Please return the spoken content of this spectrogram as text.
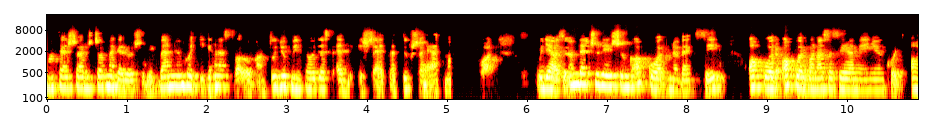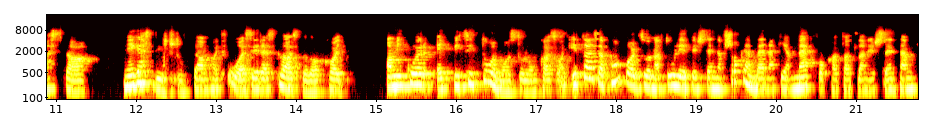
hatására csak megerősödik bennünk, hogy igen, ezt valóban tudjuk, mint ahogy ezt eddig is sejtettük saját magunkkal. Ugye az önbecsülésünk akkor növekszik, akkor, akkor van az az élményünk, hogy azt a, még ezt is tudtam, hogy hú, azért ez klassz dolog, hogy amikor egy picit túlmozdulunk azon. Itt az a komfortzóna túlépés szerintem sok embernek ilyen megfoghatatlan, és szerintem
